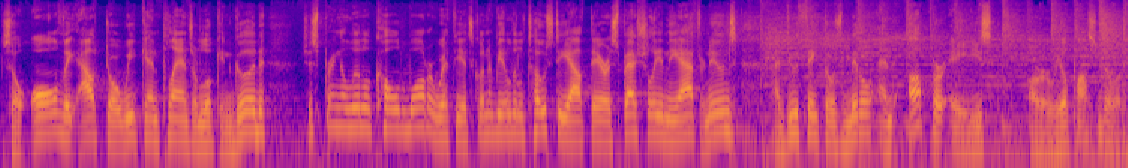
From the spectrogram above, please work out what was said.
So all the outdoor weekend plans are looking good just bring a little cold water with you. It's going to be a little toasty out there, especially in the afternoons. I do think those middle and upper 80s are a real possibility.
